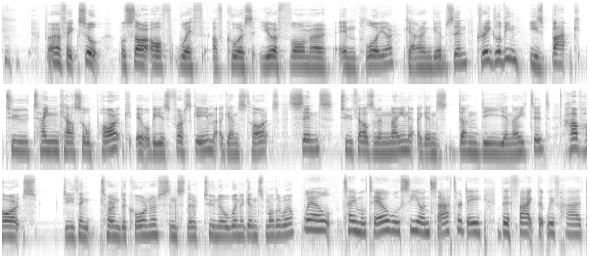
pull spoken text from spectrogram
here. Perfect. So, We'll start off with, of course, your former employer, Karen Gibson. Craig Levein he's back to Tynecastle Park. It will be his first game against Hearts since 2009 against Dundee United. Have Hearts do you think turned the corner since their 2 0 win against Motherwell? Well, time will tell. We'll see on Saturday. The fact that we've had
